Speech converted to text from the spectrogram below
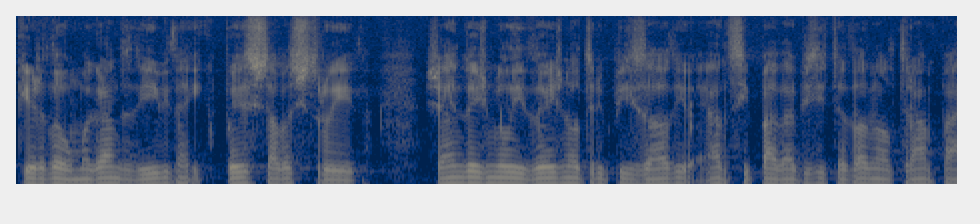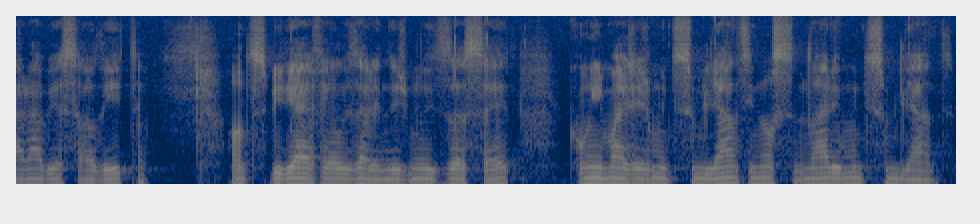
que herdou uma grande dívida e que o país estava destruído. Já em 2002, noutro episódio, é antecipada a visita de Donald Trump à Arábia Saudita, onde se viria a realizar em 2017, com imagens muito semelhantes e num cenário muito semelhante.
